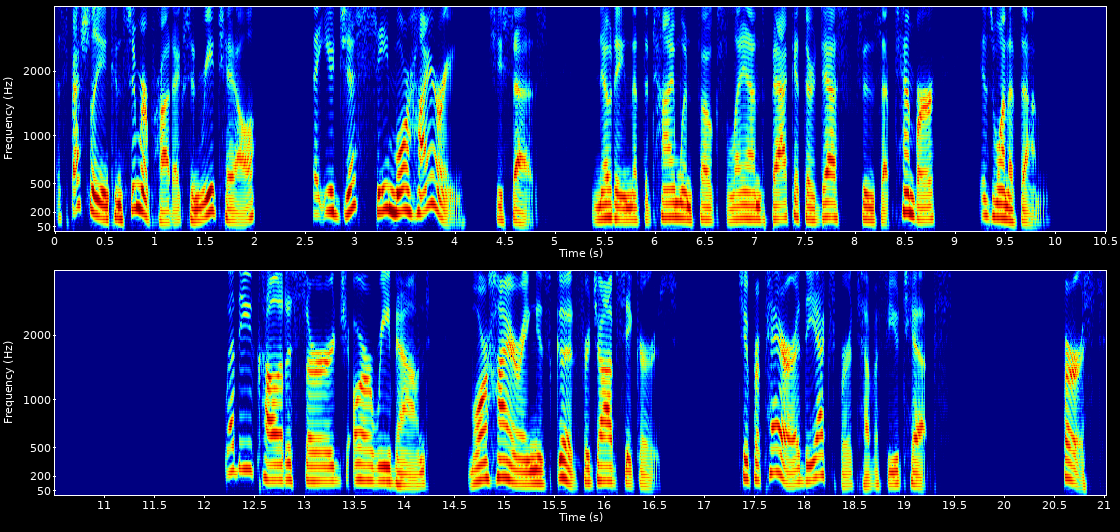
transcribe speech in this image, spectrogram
especially in consumer products and retail, that you just see more hiring, she says, noting that the time when folks land back at their desks in September is one of them. Whether you call it a surge or a rebound, more hiring is good for job seekers. To prepare, the experts have a few tips. First,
